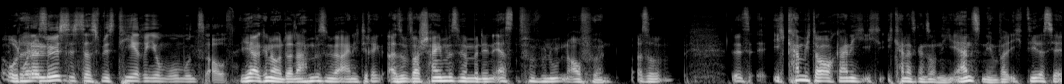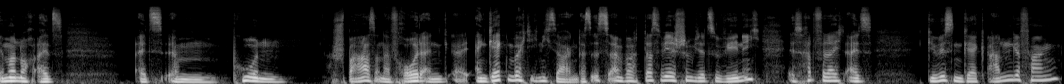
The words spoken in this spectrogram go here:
Oder, Oder ist- löst es das Mysterium um uns auf? Ja, genau, danach müssen wir eigentlich direkt, also wahrscheinlich müssen wir mit den ersten fünf Minuten aufhören. Also das, ich kann mich da auch gar nicht, ich, ich kann das Ganze auch nicht ernst nehmen, weil ich sehe das ja immer noch als, als ähm, puren Spaß und der Freude. Ein, ein Gag möchte ich nicht sagen. Das ist einfach, das wäre schon wieder zu wenig. Es hat vielleicht als gewissen Gag angefangen,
